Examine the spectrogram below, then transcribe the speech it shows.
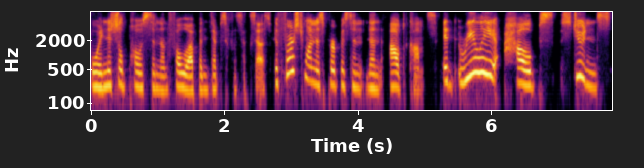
for initial posts and then follow up and tips for success. The first one is purpose and then outcomes. It really helps students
